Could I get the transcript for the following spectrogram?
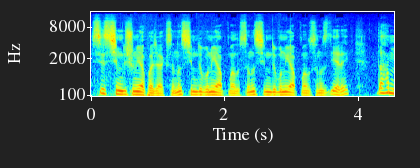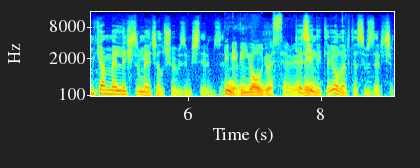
siz şimdi şunu yapacaksınız, şimdi bunu yapmalısınız, şimdi bunu yapmalısınız diyerek daha mükemmelleştirmeye çalışıyor bizim işlerimizi. bir nevi yol gösteriyor değil mi? Kesinlikle yol haritası bizler için.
